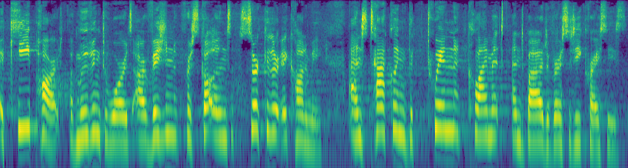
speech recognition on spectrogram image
a key part of moving towards our vision for Scotland's circular economy and tackling the twin climate and biodiversity crises.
